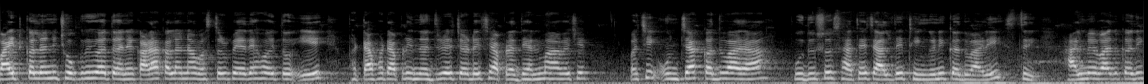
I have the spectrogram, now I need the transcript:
વ્હાઇટ કલરની છોકરી હોય તો એને કાળા કલરના વસ્ત્રો પહેર્યા હોય તો એ ફટાફટ આપણી નજરે ચડે છે, આપણા ધ્યાનમાં આવે છે. પછી ઊંચા કદવાળા પુરુષો સાથે ચાલતી ઠીંગણી કદવાળી સ્ત્રી. હાલ મેં વાત કરી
